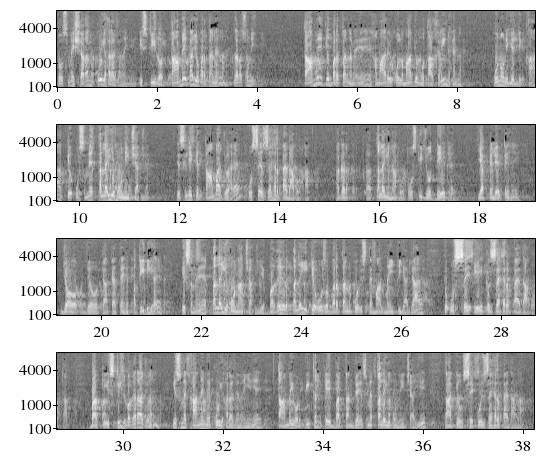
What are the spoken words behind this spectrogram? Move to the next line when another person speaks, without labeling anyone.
تو اس میں شرم کوئی حرج نہیں ہے۔ اسٹیل اور تانبے کا جو برتن ہے نا، ذرا سنیے۔ تانبے کے برتن میں ہمارے علماء جو متاثرین ہیں نا، انہوں نے یہ لکھا کہ اس میں قلعی ہونی چاہیے۔ اس لیے کہ تانبا جو ہے، اس سے زہر پیدا ہوتا۔ اگر قلعی نہ ہو تو اس کی جو دیگ ہے یا پلیٹیں ہیں، جو جو کیا کہتے ہیں، پتیلی ہے، اس میں قلعی ہونا چاہیے۔ بغیر قلعی کے اس برتن کو استعمال نہیں کیا جائے کہ اس سے ایک زہر پیدا ہوتا۔ باقی اسٹیل وغیرہ جو ہے اس میں کھانے میں کوئی حرج نہیں ہے۔ تانبے اور پیتل کے برتن جو ہے اس میں قلعی ہونی چاہیے تاکہ اس سے کوئی زہر پیدا نہ ہو۔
